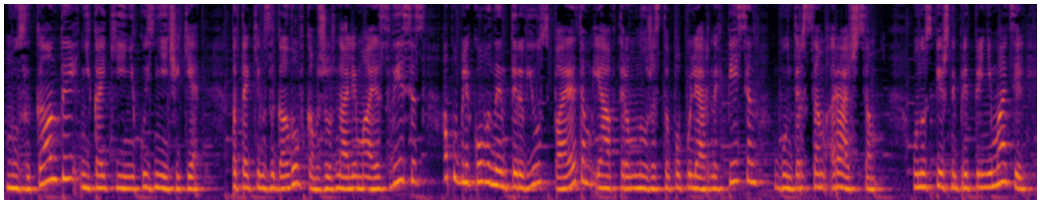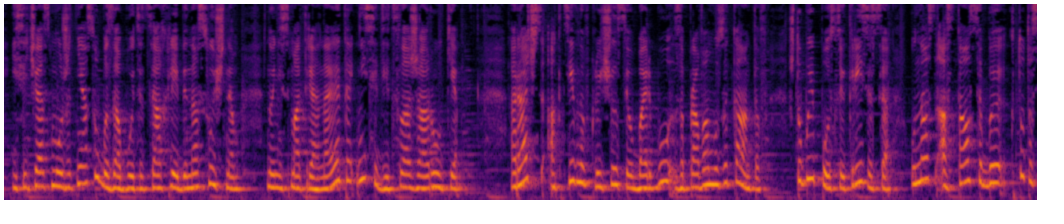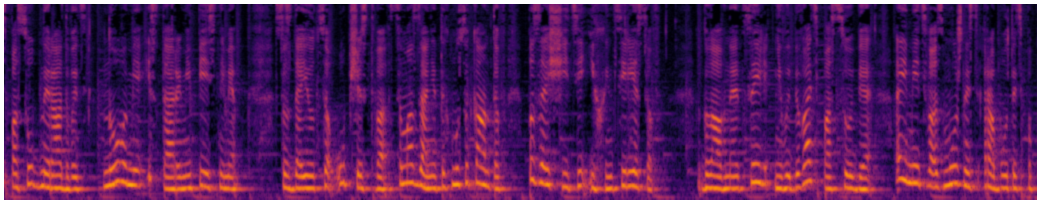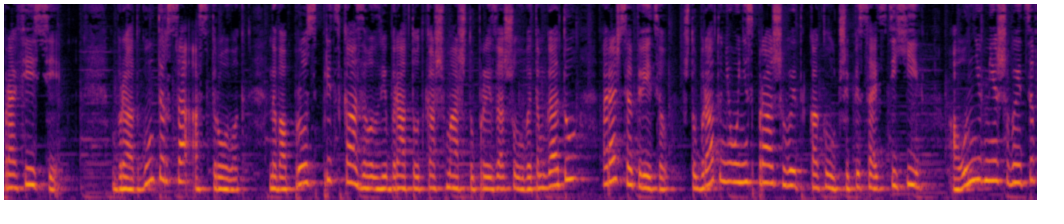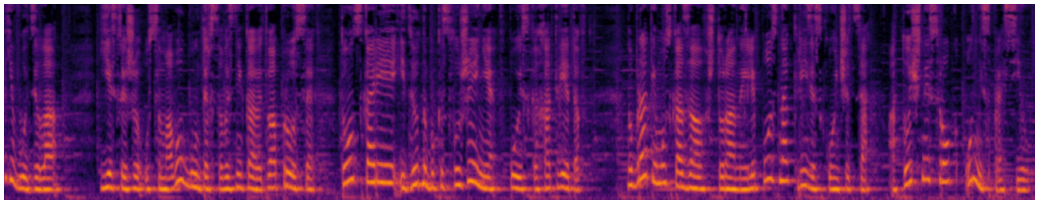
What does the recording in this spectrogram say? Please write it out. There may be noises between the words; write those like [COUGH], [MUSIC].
Музыканты никакие не кузнечики – под таким заголовком в журнале «Майя Свесис» опубликовано интервью с поэтом и автором множества популярных песен Гунтерсом Раджсом. Он успешный предприниматель и сейчас может не особо заботиться о хлебе насущном, но, несмотря на это, не сидит сложа руки – Радж активно включился в борьбу за права музыкантов, чтобы и после кризиса у нас остался бы кто-то способный радовать новыми и старыми песнями. Создается общество самозанятых музыкантов по защите их интересов. Главная цель – не выбивать пособия, а иметь возможность работать по профессии – Брат Гунтерса – астролог. На вопрос, предсказывал ли брат тот кошмар, что произошел в этом году, Рачс ответил, что брат у него не спрашивает, как лучше писать стихи, а он не вмешивается в его дела. Если же у самого Гунтерса возникают вопросы, то он скорее идет на богослужение в поисках ответов. Но брат ему сказал, что рано или поздно кризис кончится, а точный срок он не спросил.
